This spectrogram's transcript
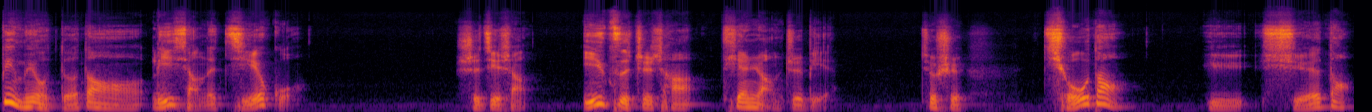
并没有得到理想的结果。实际上，一字之差，天壤之别，就是。求道与学道，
